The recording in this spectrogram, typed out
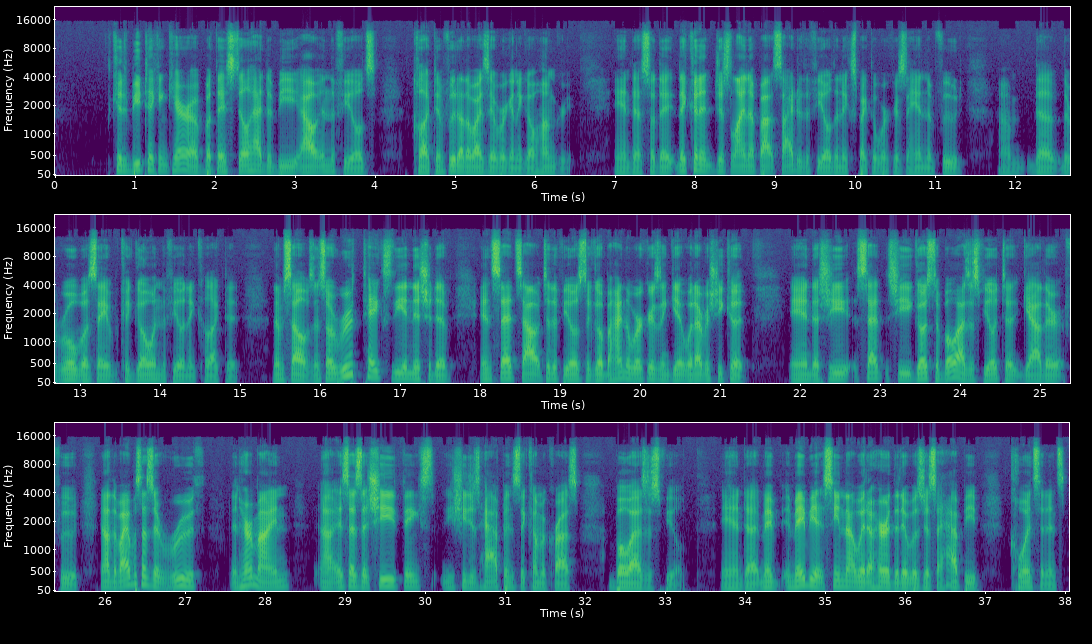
could be taken care of, but they still had to be out in the fields collecting food. Otherwise, they were going to go hungry. And uh, so they, they couldn't just line up outside of the field and expect the workers to hand them food. Um, the the rule was they could go in the field and collect it themselves. And so Ruth takes the initiative and sets out to the fields to go behind the workers and get whatever she could. And uh, she said she goes to Boaz's field to gather food. Now the Bible says that Ruth, in her mind, uh, it says that she thinks she just happens to come across Boaz's field, and uh, maybe maybe it seemed that way to her that it was just a happy coincidence.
